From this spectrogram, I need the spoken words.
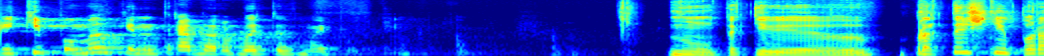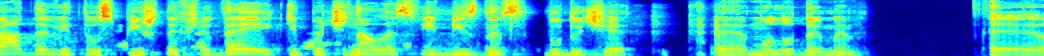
які помилки не треба робити в майбутньому. Ну, такі е, практичні поради від успішних людей, які починали свій бізнес, будучи е, молодими. Е,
